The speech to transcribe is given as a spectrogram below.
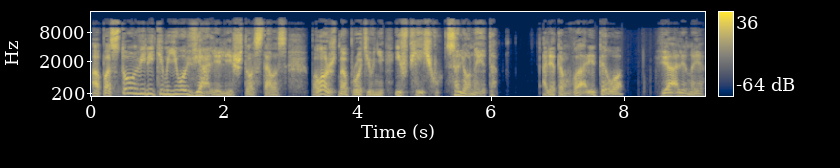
А постом великим его вялили, что осталось, положит на противни и в печку, соленое это. А летом варит его, вяленое.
